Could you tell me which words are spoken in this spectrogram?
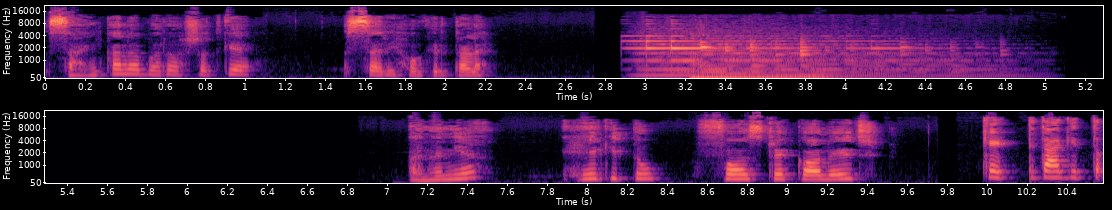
ಸಾಯಂಕಾಲ ಬರೋ ಅಷ್ಟೊತ್ತಿಗೆ ಸರಿ ಹೋಗಿರ್ತಾಳೆ. ಅನನ್ಯ? ಹೇಗಿತ್ತು ಫಸ್ಟ್ ಡೇ ಕಾಲೇಜ್ ಕೆಟ್ಟದಾಗಿತ್ತು.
